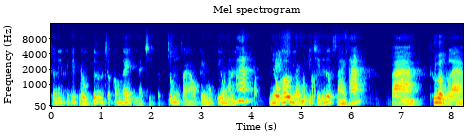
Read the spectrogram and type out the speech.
cho nên cái việc đầu tư cho công nghệ là chỉ tập trung vào cái mục tiêu ngắn hạn nhiều hơn là những cái chiến lược dài hạn và thường là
